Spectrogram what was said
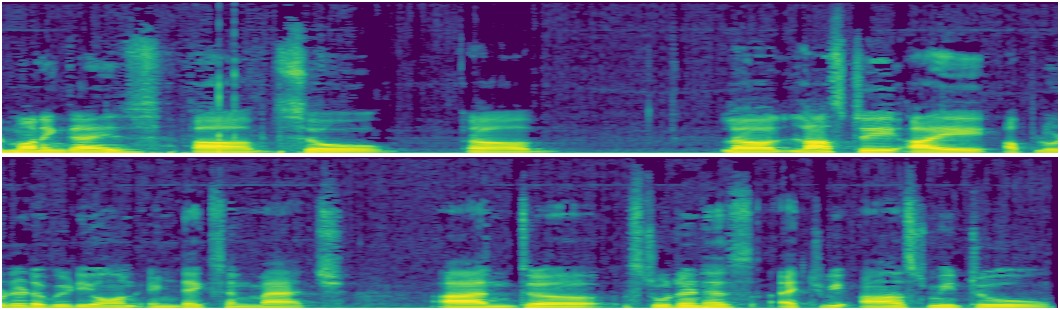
good morning guys. Uh, so uh, last day I uploaded a video on index and match and uh, student has actually asked me to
